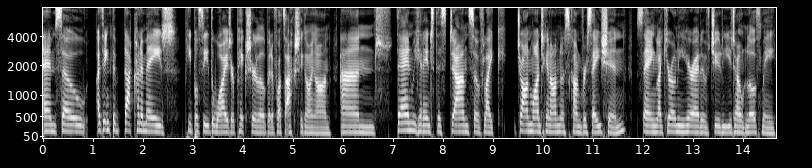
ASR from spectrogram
And um, so I think that that kind of made people see the wider picture a little bit of what's actually going on. And then we get into this dance of like John wanting an honest conversation, saying, like, you're only here out of duty, you don't love me.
